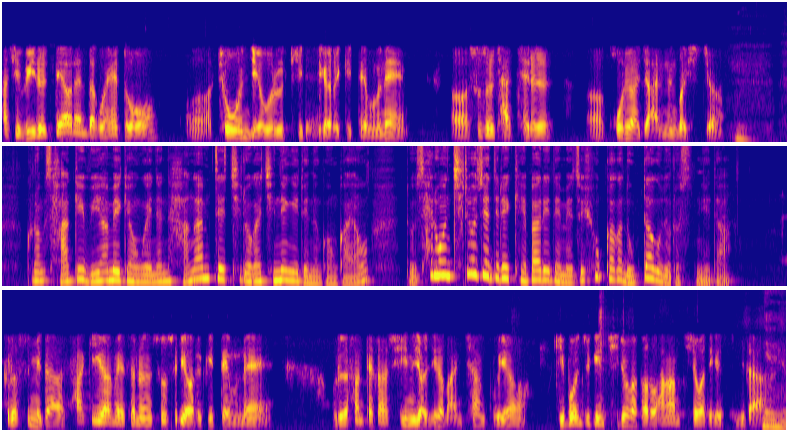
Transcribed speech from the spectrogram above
사실 위를 떼어낸다고 해도 어, 좋은 예후를 기대하기 어렵기 때문에 어, 수술 자체를 어, 고려하지 않는 것이죠. 음. 그럼 사기 위암의 경우에는 항암제 치료가 진행이 되는 건가요? 또 새로운 치료제들이 개발이 되면서 효과가 높다고 들었습니다. 그렇습니다. 사기 위암에서는 수술이 어렵기 때문에 우리가 선택할 수 있는 여지가 많지 않고요. 기본적인 치료가 바로 항암 치료가 되겠습니다. 네.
